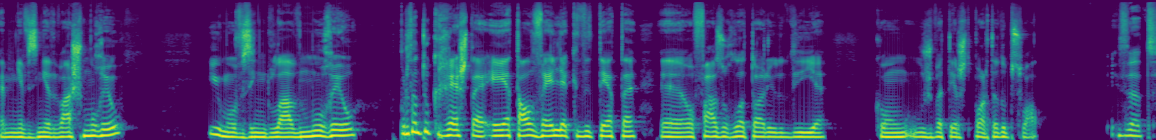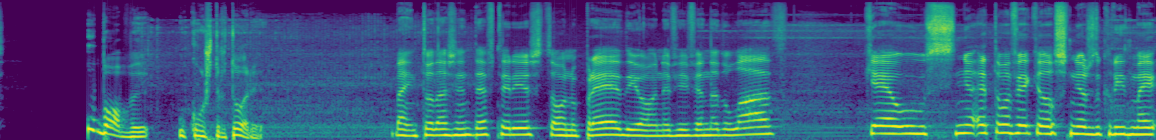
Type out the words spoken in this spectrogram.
a minha vizinha de baixo morreu e o meu vizinho do lado morreu. Portanto, o que resta é a tal velha que deteta eh, ou faz o relatório do dia com os bateres de porta do pessoal. Exato. O Bob, o construtor, Bem, toda a gente deve ter este, ou no prédio, ou na vivenda do lado, que é o senhor. Estão a ver aqueles senhores do querido Me-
